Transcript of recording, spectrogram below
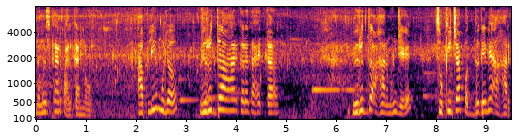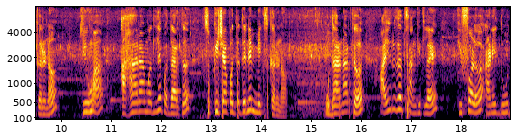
नमस्कार पालकांनो. आपली मुलं विरुद्ध आहार करत आहेत का? विरुद्ध आहार म्हणजे चुकीच्या पद्धतीने आहार करणं किंवा आहारामधले पदार्थ चुकीच्या पद्धतीने मिक्स करणं. उदाहरणार्थ आयुर्वेदात सांगितलं आहे की फळं आणि दूध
